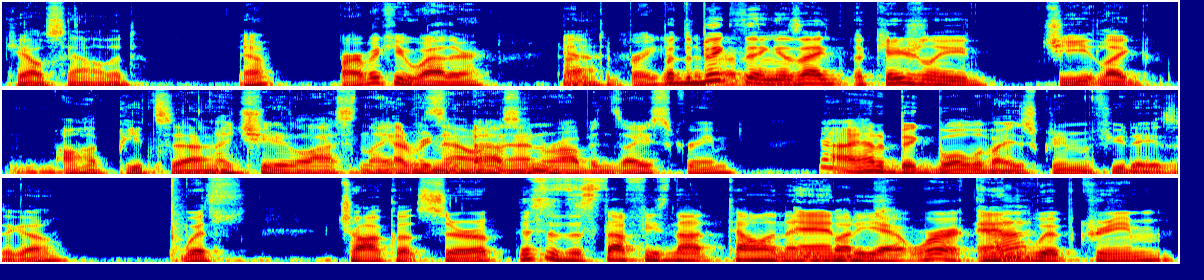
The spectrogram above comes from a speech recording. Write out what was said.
kale salad. Yeah, barbecue weather. Time Yeah. to break But the big thing is, I occasionally cheat. Like, I'll have pizza. I cheated last night Every with now and Baskin then. Robbins ice cream. yeah, I had a big bowl of ice cream a few days ago, with chocolate syrup This is the stuff he's not telling anybody at work. and huh? whipped cream.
